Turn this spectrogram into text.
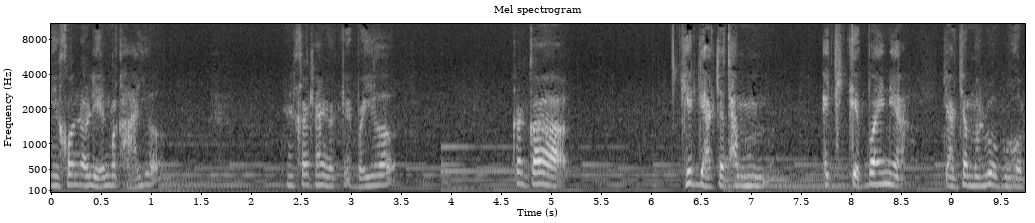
มีคนเอาเหรียญมาขายเยอะนั้นก็ท่านก็เก็บไปเยอะก็ก็คิดอยากจะทำไอ้ที่เก็บไว้เนี่ย อยากจะมารวบรวม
